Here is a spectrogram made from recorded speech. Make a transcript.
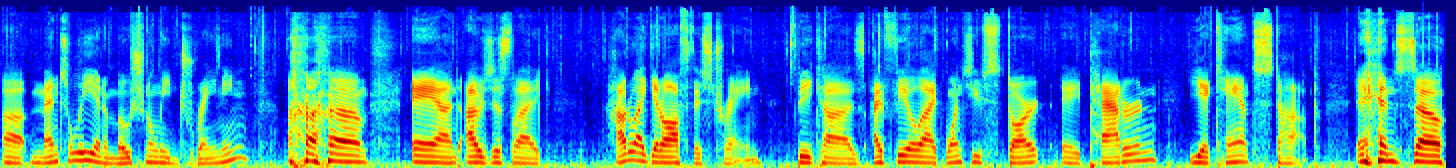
uh, mentally and emotionally draining. um, and I was just like, how do I get off this train? Because I feel like once you start a pattern, you can't stop. And so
